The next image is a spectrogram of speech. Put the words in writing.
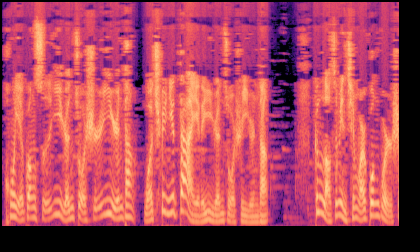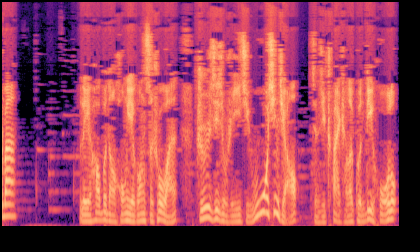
红野光四一人做事一人当，我去你大爷的！一人做事一人当，跟老子面前玩光棍是吧？李浩不等红野光四说完，直接就是一记窝心脚，将其踹成了滚地葫芦。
